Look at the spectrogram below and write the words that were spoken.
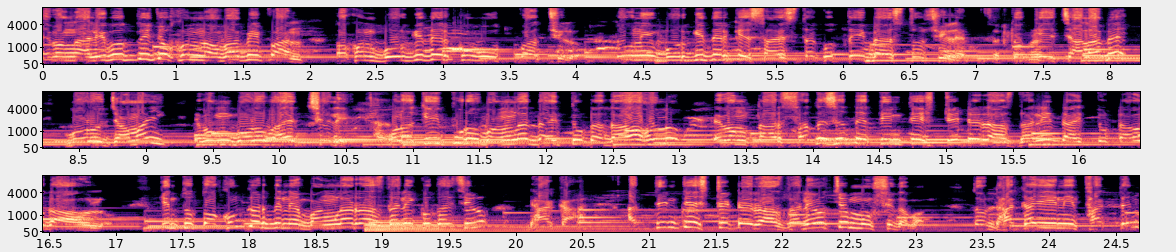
এবং আলিবর্দি যখন নবাবি পান, তখন বর্গীদের খুব উৎপাত ছিল। তো উনি বর্গীদেরকে সায়স্তা করতেই ব্যস্ত ছিলেন। তো কে চালাবে? বড় জামাই এবং বড় ভাইয়ের ছেলে। ওনাকেই পুরো বাংলার দায়িত্বটা দেওয়া হলো এবং তার সাথে সাথে তিনটে স্টেটের রাজধানীর দায়িত্বটাও দেওয়া হলো। কিন্তু তখনকার দিনে বাংলার রাজধানী কোথায় ছিল? ঢাকা। আর তিনটে স্টেটের রাজধানী হচ্ছে মুর্শিদাবাদ। তো ঢাকায় ইনি থাকতেন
